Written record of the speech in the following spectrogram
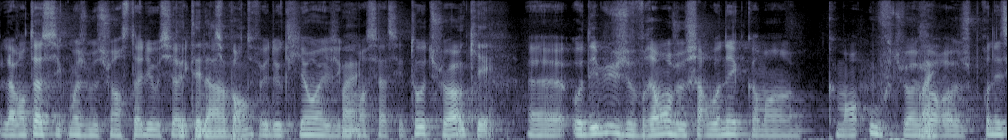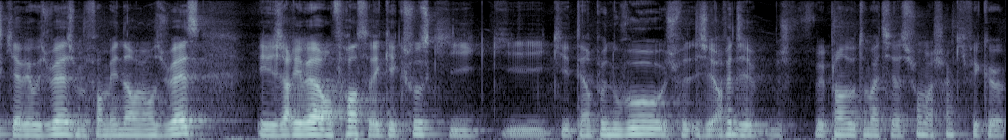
L'avantage, c'est que moi, je me suis installé aussi avec avant. portefeuille de clients et j'ai Ouais. commencé assez tôt, tu vois. Ok. Euh, au début, je, vraiment, je charbonnais comme un, comme un ouf, tu vois. Ouais. Genre, euh, je prenais ce qu'il y avait aux US, je me formais énormément aux US, et j'arrivais en France avec quelque chose qui, qui, qui était un peu nouveau. Je fais- j'ai- en fait, je fais plein d'automatisation, machin, qui fait que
